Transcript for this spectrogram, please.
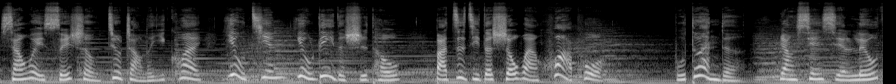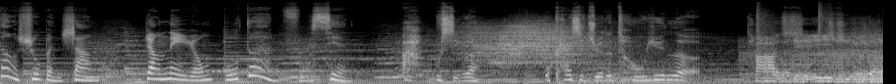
小伟随手就找了一块又尖又利的石头，把自己的手腕划破，不断的让鲜血流到书本上，让内容不断浮现。啊，不行了，我开始觉得头晕了。他的血一直流到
